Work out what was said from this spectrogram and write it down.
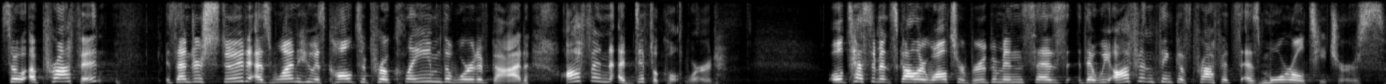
So, a prophet is understood as one who is called to proclaim the word of God, often a difficult word. Old Testament scholar Walter Brueggemann says that we often think of prophets as moral teachers,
